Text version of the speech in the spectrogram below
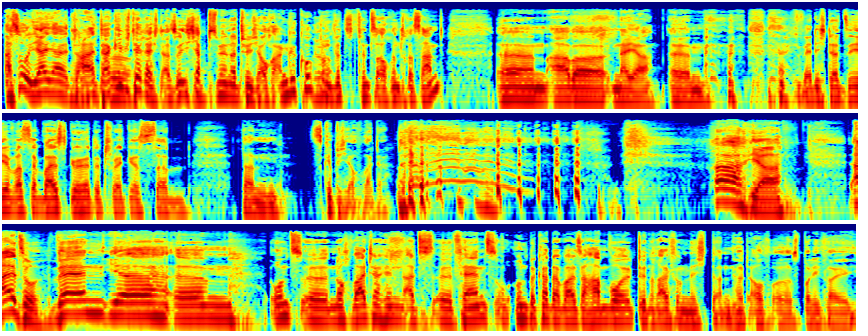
Ach so, ja, ja, da, da Ja. gebe ich dir recht. Also ich habe es mir natürlich auch angeguckt Ja. und finde es auch interessant. Ähm, aber naja, ähm, wenn ich dann sehe, was der meistgehörte Track ist, dann, dann skippe ich auch weiter. Ach ja. Also, wenn ihr ähm, uns äh, noch weiterhin als äh, Fans unbekannterweise haben wollt, den Ralf und mich, dann hört auf, eure Spotify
